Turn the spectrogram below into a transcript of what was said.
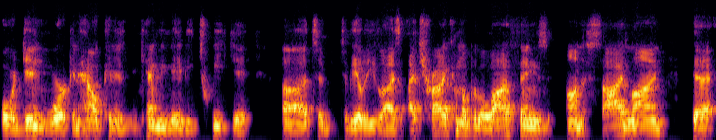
or didn't work, and how can it, can we maybe tweak it uh, to, to be able to utilize. I try to come up with a lot of things on the sideline that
